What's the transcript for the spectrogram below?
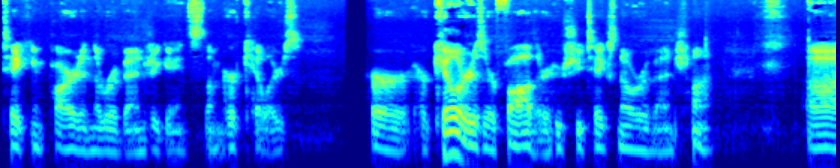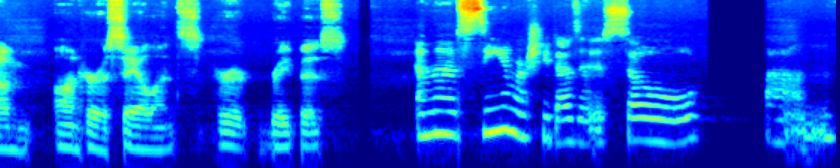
taking part in the revenge against them. Her killers, her her killer is her father, who she takes no revenge on, um, on her assailants, her rapists. And the scene where she does it is so um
